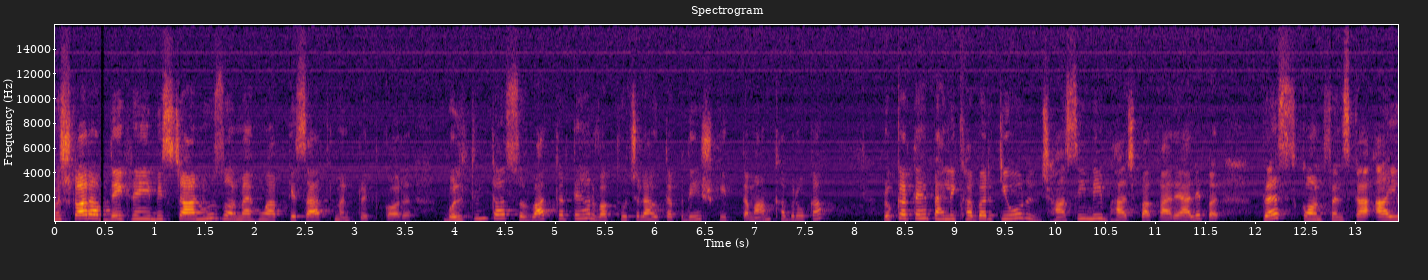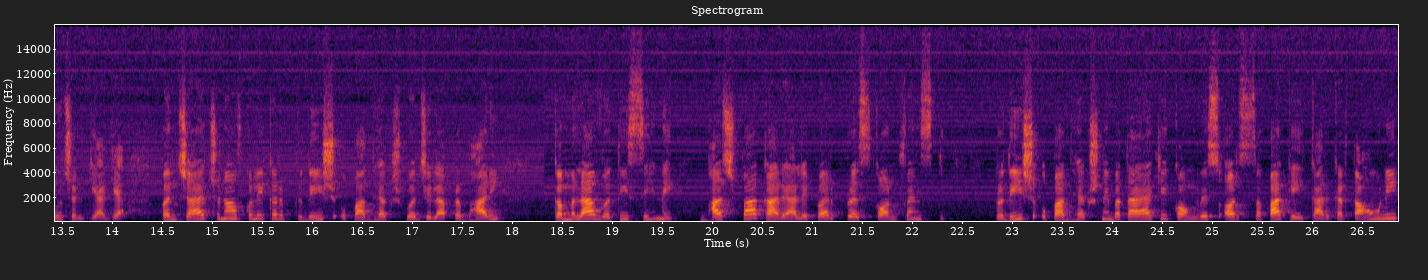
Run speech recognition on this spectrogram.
नमस्कार, आप देख रहे हैं बी स्टार न्यूज़ और मैं हूँ आपके साथ मनप्रीत कौर। बुलेटिन का शुरुआत करते हैं और वक्त हो चला उत्तर प्रदेश की तमाम खबरों का। रुक करते हैं पहली खबर की ओर। झांसी में भाजपा कार्यालय पर प्रेस कॉन्फ्रेंस का आयोजन किया गया। पंचायत चुनाव को लेकर प्रदेश उपाध्यक्ष व जिला प्रभारी कमलावती सिंह ने भाजपा कार्यालय पर प्रेस कॉन्फ्रेंस की। प्रदेश उपाध्यक्ष ने बताया कि कांग्रेस और सपा के कार्यकर्ताओं ने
